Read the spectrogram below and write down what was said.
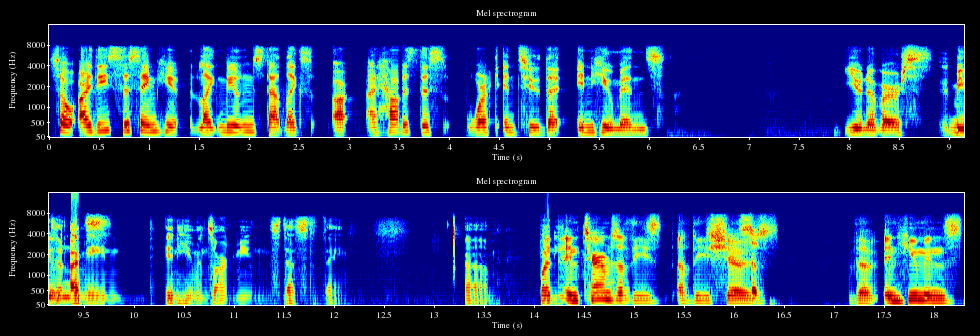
so are these the same hu- like mutants that like are? uh, How does this work into the Inhumans universe? It- mutants. I mean, Inhumans aren't mutants. That's the thing. Um, But Inhu- in terms of these of these shows, the Inhumans,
